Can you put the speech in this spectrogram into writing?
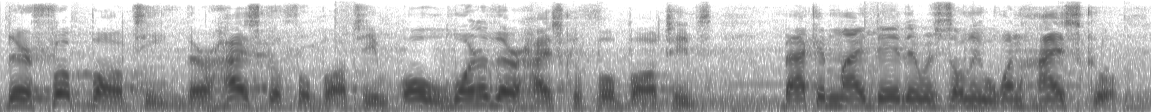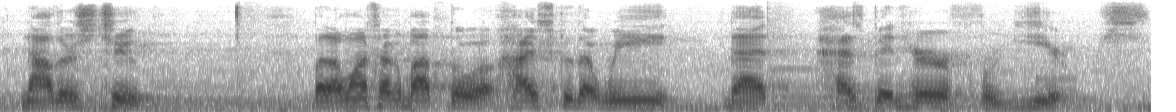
Their football team, their high school football team. Oh, one of their high school football teams. Back in my day, there was only one high school. Now there's two. But I want to talk about the high school that we that has been here for years.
